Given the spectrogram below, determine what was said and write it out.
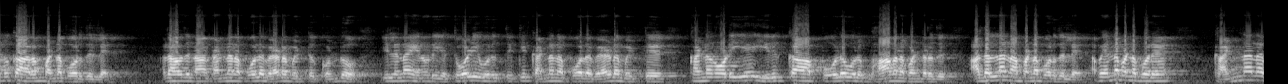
அனுகாரம் பண்ண போறது இல்லை அதாவது நான் கண்ணனை போல வேடமிட்டு கொண்டோ இல்லைன்னா என்னுடைய தோழி ஒருத்திக்கு கண்ணனை போல வேடமிட்டு கண்ணனோடையே இருக்கா போல ஒரு பாவனை பண்றது. அதெல்லாம் நான் பண்ண போறது இல்லை அப்ப என்ன பண்ண போறேன்? கண்ணனை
